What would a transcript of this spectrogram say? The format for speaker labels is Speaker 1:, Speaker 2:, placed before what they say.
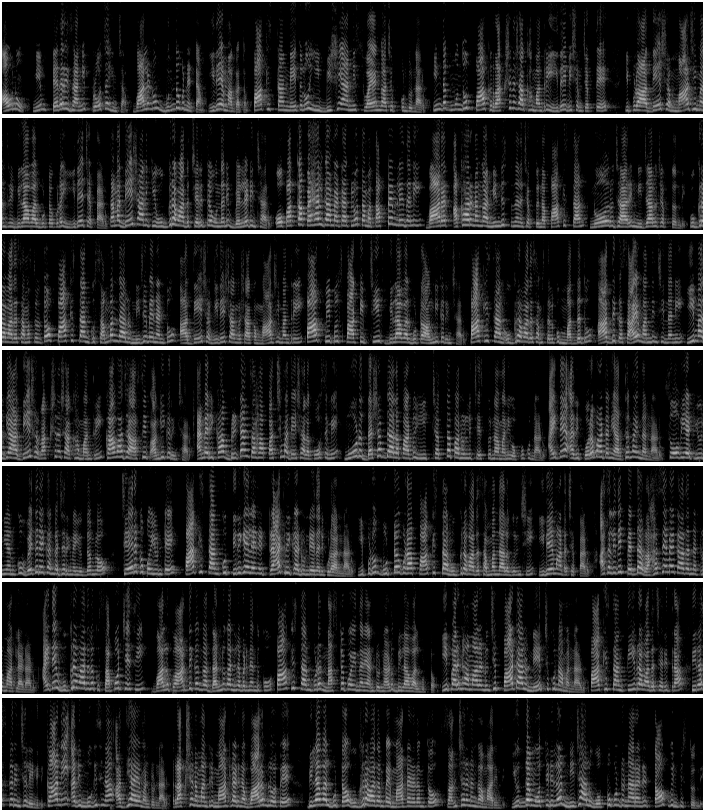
Speaker 1: అవును మేము టెర్రరిజాన్ని ప్రోత్సహించాం వాళ్ళను ముందుకు నెట్టాం. ఇదే మా గతం. పాకిస్తాన్ నేతలు ఈ విషయాన్ని స్వయంగా చెప్పుకుంటున్నారు. ఇంతకు ముందు పాక్ రక్షణ శాఖ మంత్రి ఇదే విషయం చెప్తే ఇప్పుడు ఆ దేశ మాజీ మంత్రి బిలావాల్ భుట్టో కూడా ఇదే చెప్పాడు. తమ దేశానికి ఉగ్రవాద చరిత్ర ఉందని వెల్లడించారు. ఓ పక్క పెహల్గామ్ అటాక్లో తమ తప్పేం లేదని భారత్ అకారణంగా నిందిస్తుందని చెప్తున్న పాకిస్తాన్ నోరు జారి నిజాలు చెప్తుంది. ఉగ్రవాద సంస్థలతో పాకిస్తాన్కు సంబంధాలు నిజమేనంటూ ఆ దేశ విదేశాంగ శాఖ మాజీ మంత్రి Pak people's party chief Bilawal Bhutto అంగీకరించారు. పాకిస్తాన్ ఉగ్రవాద సంస్థలకు మద్దతు ఆర్థిక సాయం అందించిందని ఈ మధ్య ఆ దేశ రక్షణ శాఖ మంత్రి ఖవాజా ఆసిఫ్ అంగీకరించారు. అమెరికా బ్రిటన్ సహా పశ్చిమ దేశాల కోసమే మూడు దశాబ్దాల పాటు ఈ చెత్త పనుల్ని చేస్తున్నామని ఒప్పుకున్నాడు. అయితే అది పొరపాటని అర్థమైందన్నాడు. సోవియట్ యూనియన్కు వ్యతిరేకంగా జరిగిన యుద్ధంలో చేరకపోయి ఉంటే పాకిస్తాన్కు తిరిగేలేని ట్రాక్ రికార్డ్ ఉండేదని కూడా అన్నాడు. ఇప్పుడు బుట్టో కూడా పాకిస్తాన్ ఉగ్రవాద సంబంధాల గురించి ఇదే మాట చెప్పాడు. అసలు ఇది పెద్ద రహస్యమే కాదన్నట్లు మాట్లాడాడు. అయితే ఉగ్రవాదులకు సపోర్ట్ చేసి వాళ్ళకు ఆర్థికంగా దన్నుగా నిలబడినందుకు పాకిస్తాన్ కూడా నష్టపోయిందని అంటున్నాడు బిలావాల్ భుట్టో ఈ పరిణామాల నుంచి పాఠాలు నేర్చుకున్నామన్నాడు. పాకిస్తాన్ తీవ్రవాద చరిత్ర తిరస్కరించలేనిది. కానీ అది ముగిసిన అధ్యాయం అంటున్నాడు. రక్షణ మంత్రి మాట్లాడిన వారంలోపే బిలవల్ భుట్టో ఉగ్రవాదంపై మాట్లాడడంతో సంచలనంగా మారింది. యుద్ధం ఒత్తిడిలో నిజాలు ఒప్పుకుంటున్నారనే టాక్ వినిపిస్తుంది.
